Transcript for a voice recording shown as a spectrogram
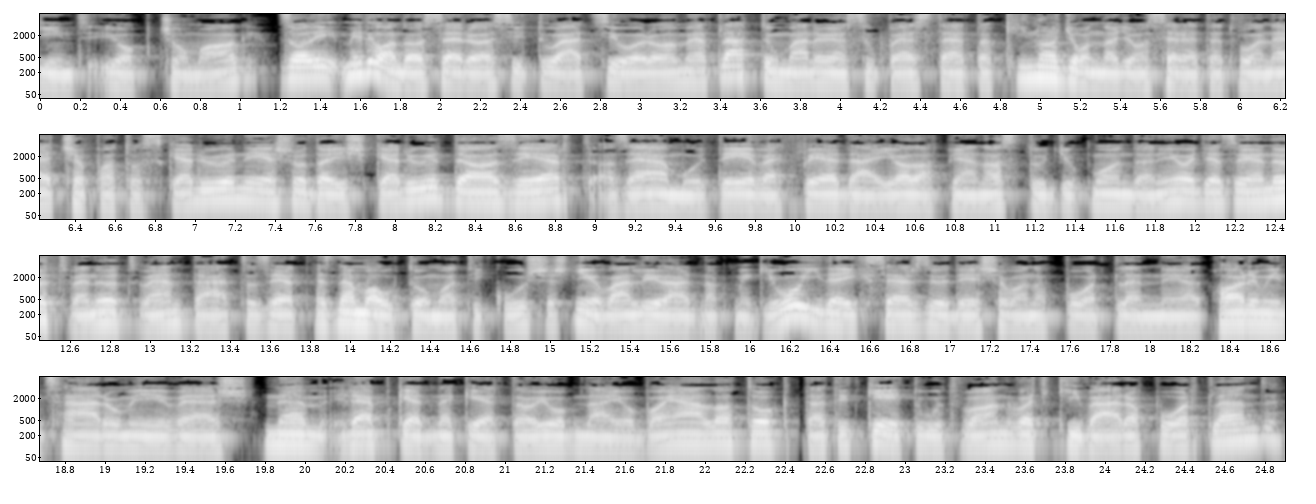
kint jobb csomag. Zoli, mit gondolsz erről a szituációról? Mert láttunk már olyan szupersztárt, aki nagyon-nagyon szeretett volna egy csapathoz kerülni, és oda is került, de azért az elmúlt évek példái alapján azt tudjuk mondani, hogy ez olyan 50-50, tehát azért ez nem automatikus, és nyilván Lillardnak még jó ideig szerződése van a Portlandnél, 33 éves, nem repkednek érte a jobbnál jobb ajánlatok, tehát itt két út van, vagy kivár a Portland,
